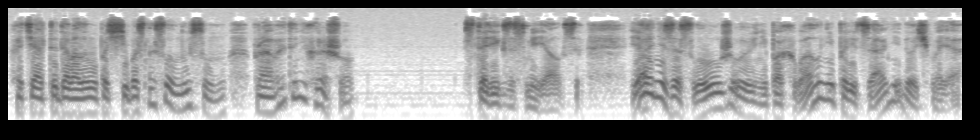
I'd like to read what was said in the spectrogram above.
хотя ты давал ему почти баснословную сумму. Право, это нехорошо. Старик засмеялся. «Я не заслуживаю ни похвал, ни порицаний, дочь моя.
